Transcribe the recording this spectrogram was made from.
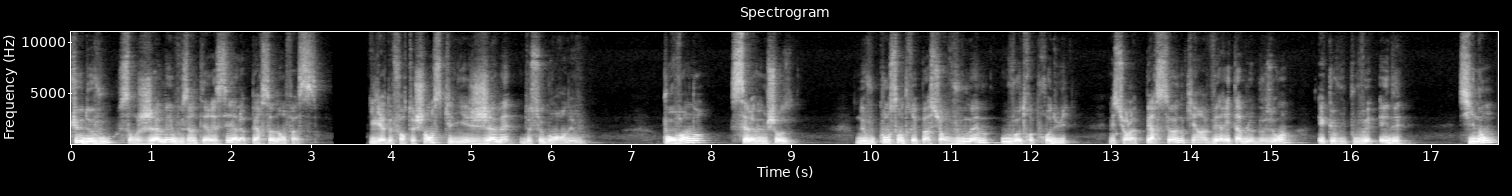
que de vous sans jamais vous intéresser à la personne en face, il y a de fortes chances qu'il n'y ait jamais de second rendez-vous. Pour vendre, c'est la même chose. Ne vous concentrez pas sur vous-même ou votre produit, mais sur la personne qui a un véritable besoin et que vous pouvez aider. Sinon,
